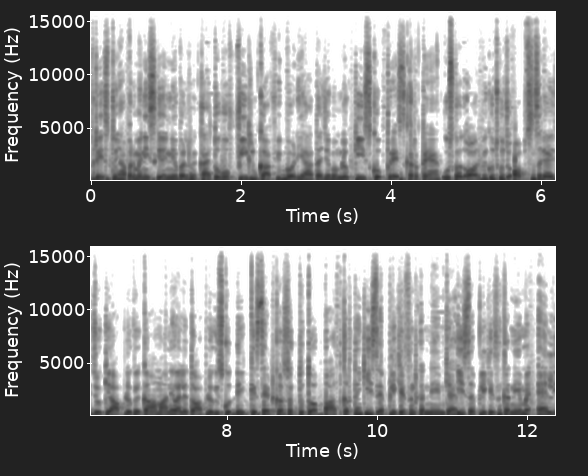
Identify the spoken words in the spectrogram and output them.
प्रेस तो यहाँ पर मैंने इसके इनेबल रखा है तो वो फील काफ़ी बढ़िया आता है जब हम लोग कीज को प्रेस करते हैं। उसके बाद और भी कुछ कुछ ऑप्शन है जो की आप लोग के काम आने वाले तो आप लोग इसको देख के सेट कर सकते हो। तो अब बात करते हैं कि इस एप्लीकेशन का नेम क्या है। इस एप्लीकेशन का नेम है एल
